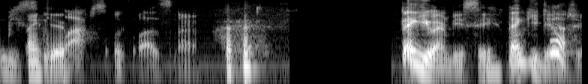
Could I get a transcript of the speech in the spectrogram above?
NBC Thank will you. absolutely let us know. Thank you, NBC. Thank you, Dale Yeah. Jr.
